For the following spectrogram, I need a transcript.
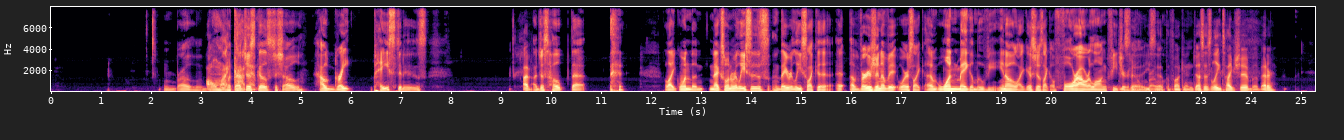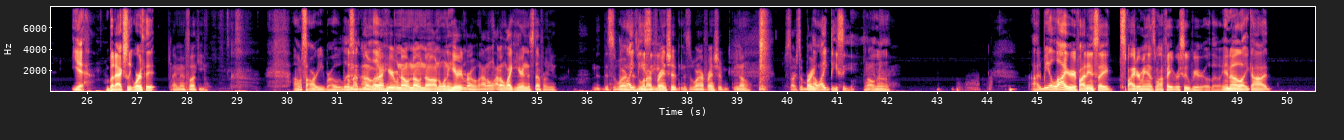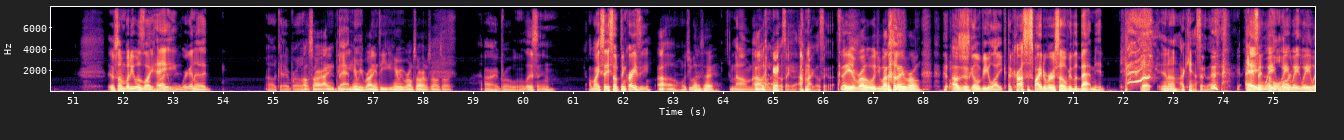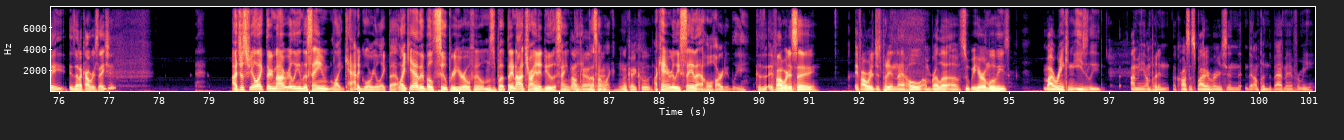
Bro. Oh my But God, But that just that- goes to show how great paced it is. I just hope that like when the next one releases, they release like a, a, version of it where it's like a one mega movie, you know, like it's just like a four hour long feature You said, film. you bro. said the fucking Justice League type shit, but better. Yeah, but actually worth it. Hey man, fuck you. I'm sorry, bro. I'm Listen, not, I no, love, when I hear no, no, no, I don't want to hear it, bro. I don't, I don't like hearing this stuff from you. This is where, like this is when our friendship, this is when our friendship, you know, starts to break. I like DC. Oh, You know, okay. I'd be a liar if I didn't say Spider Man's my favorite superhero, though. You know, like God, if somebody was like, "Hey, Spider-Man. we're gonna," okay, bro. Oh, sorry, I didn't think you could hear me, Batman. bro. I didn't think you could hear me, bro. I'm sorry, I'm sorry, I'm sorry. All right, bro. Listen, I might say something crazy. Uh oh, what you about to say? No, I'm not. Oh, I'm not okay. gonna say that. I'm not gonna say that. Say it, bro. What you about to say, bro? I was just gonna be like across the Spider Verse over the Batmid, but you know, I can't say that. Can't hey, say that wait, wait, wait, wait, wait. Is that a conversation? I just feel like they're not really in the same like category like that. Like, yeah, they're both superhero films, but they're not trying to do the same thing. Okay, That's why okay. I'm like, okay, cool. I can't really say that wholeheartedly. Because if I were to say, if I were to just put it in that whole umbrella of superhero movies, my ranking easily, I mean, I'm putting across the Spider Verse, and then I'm putting the Batman for me.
